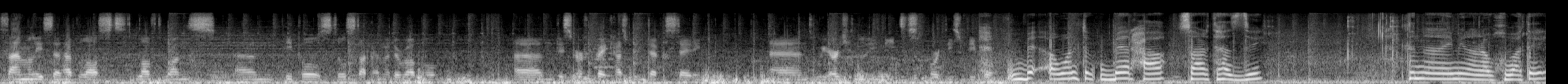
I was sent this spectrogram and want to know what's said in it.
families that have lost loved ones, um, people still stuck under the rubble. Um, this earthquake has been devastating, and we urgently need to support these people. أولت امبارحة صارت هزي كنا نايمين أنا وأخواتي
